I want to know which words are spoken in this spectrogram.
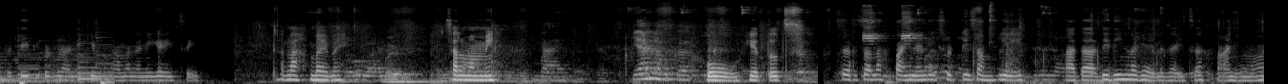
आता ते तिकडून आले की मग आम्हाला निघायचंय. चला बाय बाय चल मम्मी. बाय या लवकर. हो येतोच. तर चला फायनली सुट्टी संपली. आता दिदींना घ्यायला जायचं आणि मग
